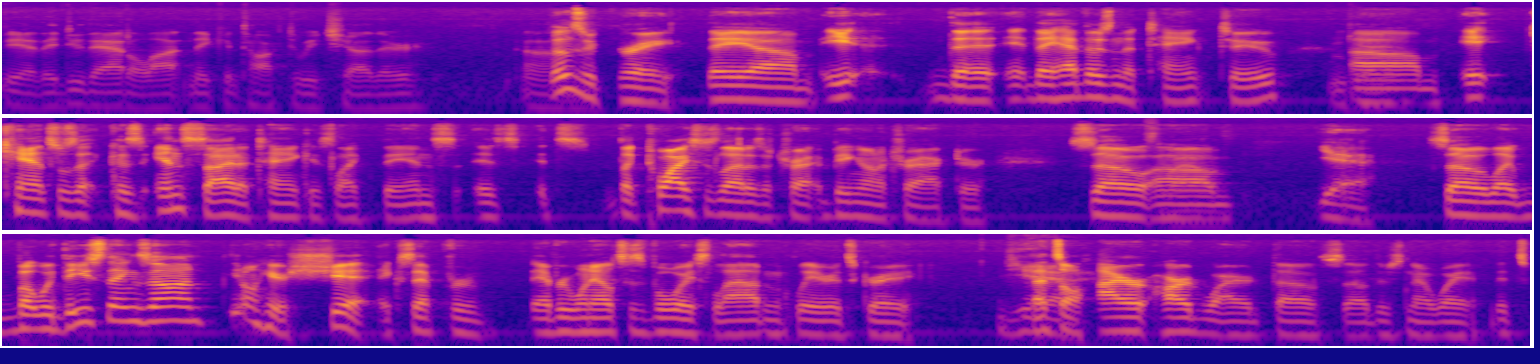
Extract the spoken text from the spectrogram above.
yeah. They do that a lot, and they can talk to each other. Um, Those are great. They um e- the they have those in the tank too. Okay. Um, it cancels that because inside a tank is like the ins it's it's like twice as loud as a tra- being on a tractor. So, um, yeah. So like, but with these things on, you don't hear shit except for everyone else's voice, loud and clear. It's great. Yeah. That's all higher, hardwired though, so there's no way. It's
